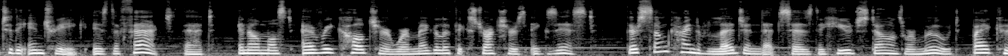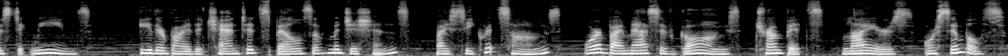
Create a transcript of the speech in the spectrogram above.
to the intrigue is the fact that in almost every culture where megalithic structures exist, there's some kind of legend that says the huge stones were moved by acoustic means, either by the chanted spells of magicians, by secret songs, or by massive gongs, trumpets, lyres, or cymbals.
